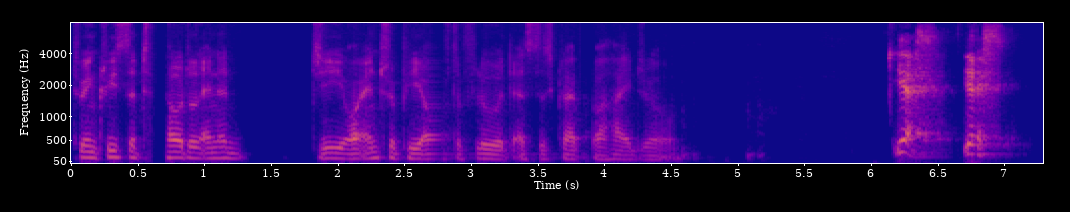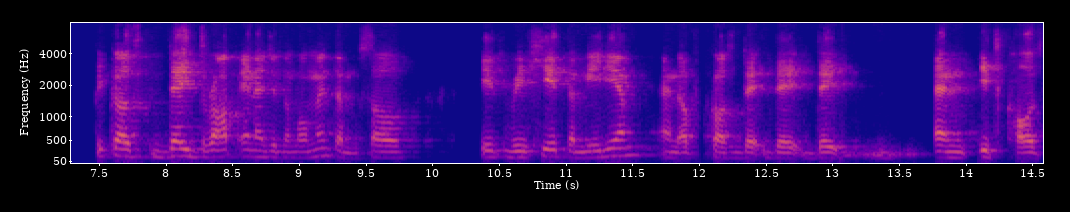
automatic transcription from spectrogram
to increase the total energy or entropy of the fluid as described by Hydro? Yes, yes, because they drop energy and momentum. So it will hit the medium, and of course they they they and it causes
